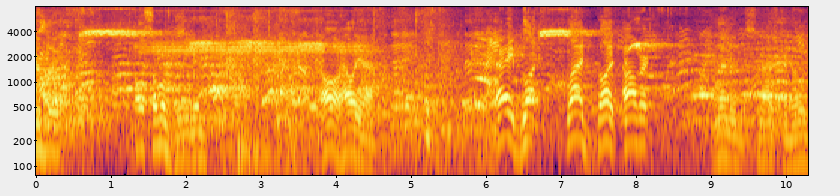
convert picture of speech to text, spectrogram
Two blue. Oh, someone's bleeding. Oh, hell yeah. Hey, blood, blood, blood, Albert. And then smashed your nose.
